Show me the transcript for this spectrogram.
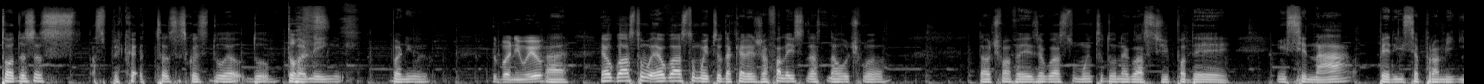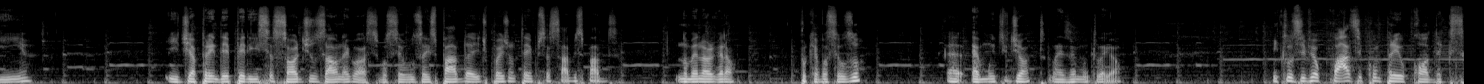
todas as, as todas as coisas do, do Todas. Burning, Burning Wheel. Do Bunny Will? É. Eu gosto, eu gosto muito daquele. Já falei isso na, na última. Da última vez. Eu gosto muito do negócio de poder ensinar perícia pro amiguinho. E de aprender perícia só de usar o negócio. Você usa a espada e depois de um tempo você sabe espada. No menor grau. Porque você usou. É, é muito idiota, mas é muito legal. Inclusive eu quase comprei o Codex.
